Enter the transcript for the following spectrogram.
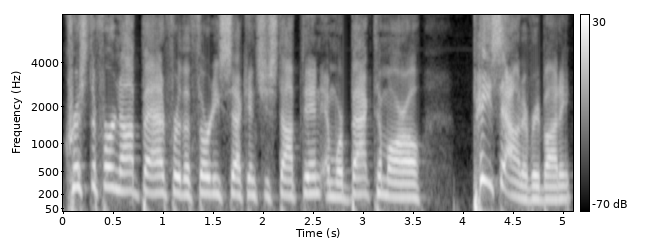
Christopher, not bad for the 30 seconds you stopped in, and we're back tomorrow. Peace out, everybody.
